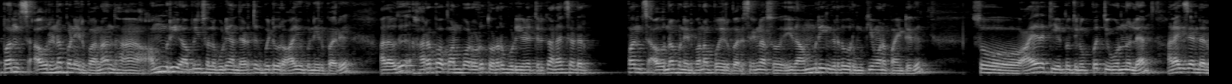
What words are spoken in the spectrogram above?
பன்ஸ் அவர் என்ன பண்ணியிருப்பார்னா அந்த அம்ரி அப்படின்னு சொல்லக்கூடிய அந்த இடத்துக்கு போயிட்டு ஒரு ஆய்வு பண்ணியிருப்பார் அதாவது ஹரப்பா பண்பாடோடு தொடர்புடைய இடத்திற்கு அலெக்சாண்டர் பன்ஸ் அவர் என்ன பண்ணியிருப்பார்னா போயிருப்பார். சரிங்களா? ஸோ இது அம்ரிங்கிறது ஒரு முக்கியமான பாயிண்ட் இது. ஸோ ஆயிரத்தி எட்நூற்றி முப்பத்தி ஒன்றில் அலெக்சாண்டர்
